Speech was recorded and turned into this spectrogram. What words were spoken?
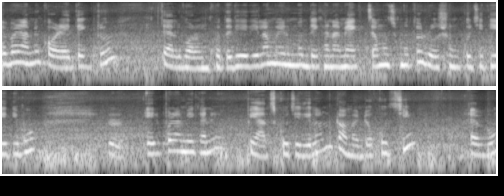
এবার আমি কড়াইতে একটু তেল গরম করতে দিয়ে দিলাম। এর মধ্যে এখানে আমি এক চামচ মতো রসুন কুচি দিয়ে দিব। এরপর আমি এখানে পেঁয়াজ কুচি দিলাম, টমেটো কুচি। এবং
